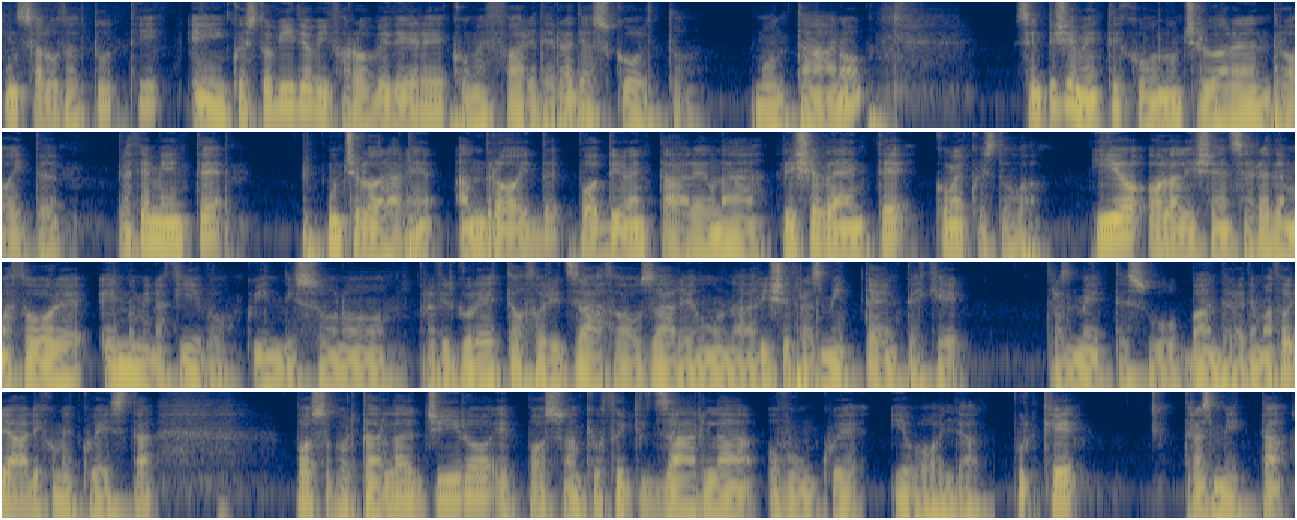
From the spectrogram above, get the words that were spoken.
un saluto a tutti e in questo video vi farò vedere come fare del radioascolto montano semplicemente con un cellulare Android. Praticamente un cellulare Android può diventare una ricevente come questo qua. Io ho la licenza radioamatore e il nominativo, quindi sono, tra virgolette, autorizzato a usare una rice trasmittente che trasmette su bande radioamatoriali come questa, posso portarla a giro e posso anche utilizzarla ovunque io voglia, purché trasmetta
